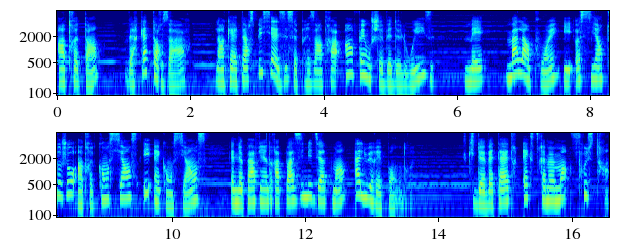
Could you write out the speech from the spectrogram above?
Entre-temps, vers 14 heures, l'enquêteur spécialisé se présentera enfin au chevet de Louise mais, mal en point et oscillant toujours entre conscience et inconscience, elle ne parviendra pas immédiatement à lui répondre, ce qui devait être extrêmement frustrant.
